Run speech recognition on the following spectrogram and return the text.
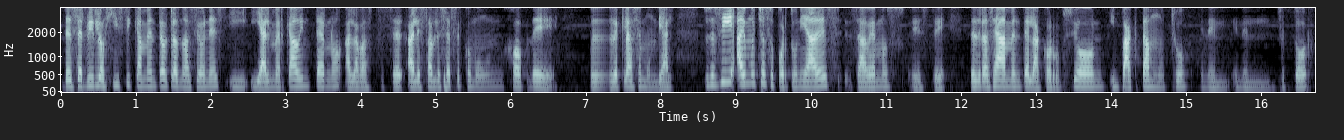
de, servir logísticamente a otras naciones y, y al mercado interno al, abastecer, al establecerse como un hub de, pues, de clase mundial. Entonces sí, hay muchas oportunidades. Sabemos, este, desgraciadamente, la corrupción impacta mucho en el, en el sector,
